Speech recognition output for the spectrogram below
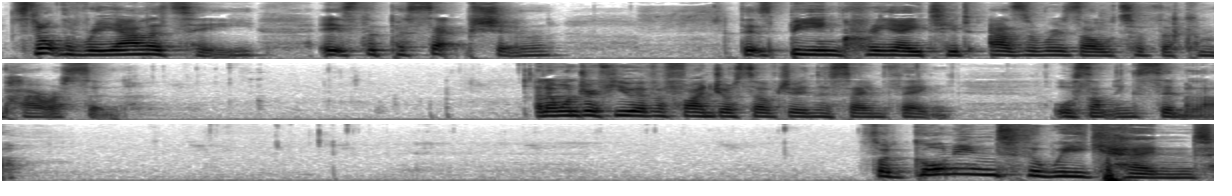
It's not the reality, it's the perception that's being created as a result of the comparison. And I wonder if you ever find yourself doing the same thing or something similar. So I'd gone into the weekend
